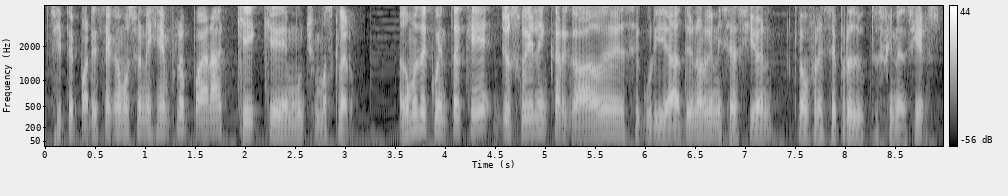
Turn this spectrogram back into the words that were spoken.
si te parece, hagamos un ejemplo para que quede mucho más claro. Hagamos de cuenta que yo soy el encargado de seguridad de una organización que ofrece productos financieros.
